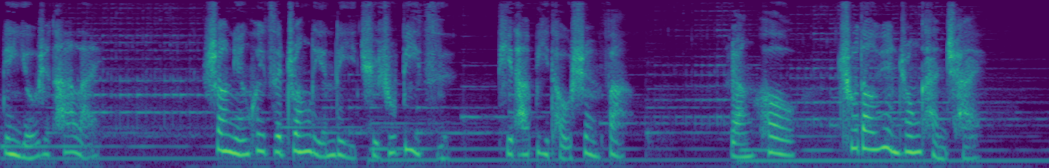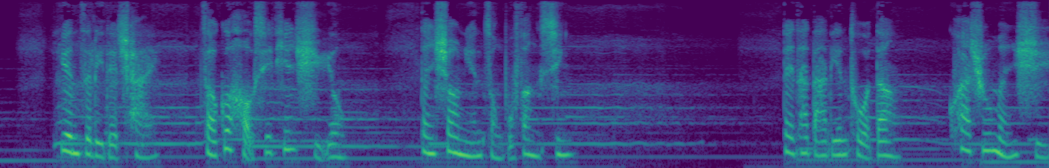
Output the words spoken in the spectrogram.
便由着他来。少年会自妆帘里取出篦子，替他篦头顺发，然后。出到院中砍柴，院子里的柴早过好些天使用，但少年总不放心。待他打点妥当，跨出门时，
